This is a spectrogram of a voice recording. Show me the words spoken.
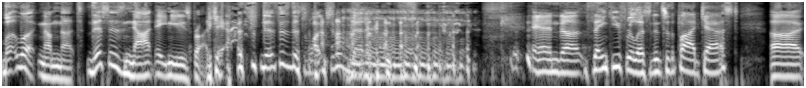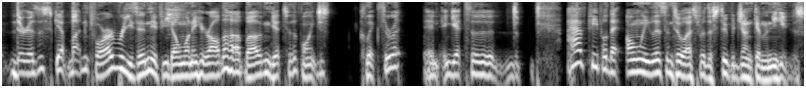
But look, numbnuts, this is not a news broadcast. this is dysfunctional veterans. and uh, thank you for listening to the podcast. Uh, there is a skip button for a reason. If you don't want to hear all the hubbub and get to the point, just click through it and, and get to the. I have people that only listen to us for the stupid junk in the news.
